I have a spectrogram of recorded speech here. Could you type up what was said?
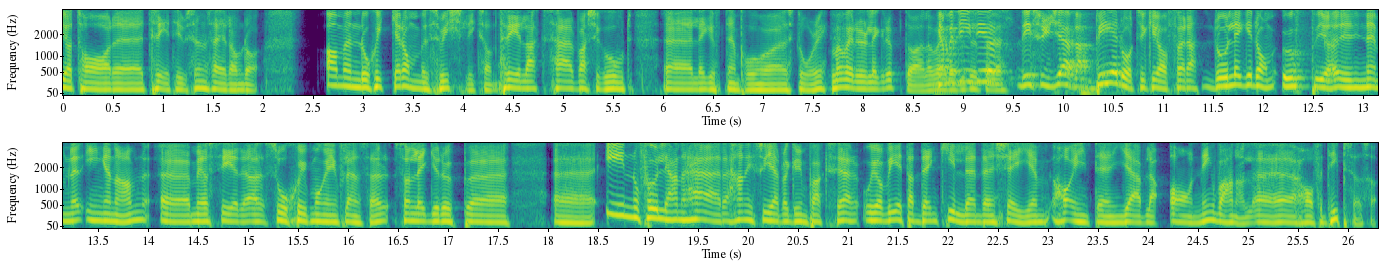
jag tar eh, 3000 säger de då. Ja, men då skickar de Swish liksom. Tre lax här, varsågod. Eh, lägg upp den på eh, story. Men vad är det du lägger upp då? Eller vad Ja, är men det, typ är, det är så jävla B då tycker jag för att då lägger de upp, jag nämner inga namn, eh, men jag ser eh, så sjukt många influenser som lägger upp eh, eh, in och följ han här, han är så jävla grym på aktier. Och jag vet att den killen, den tjejen har inte en jävla aning vad han har, har för tips alltså.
